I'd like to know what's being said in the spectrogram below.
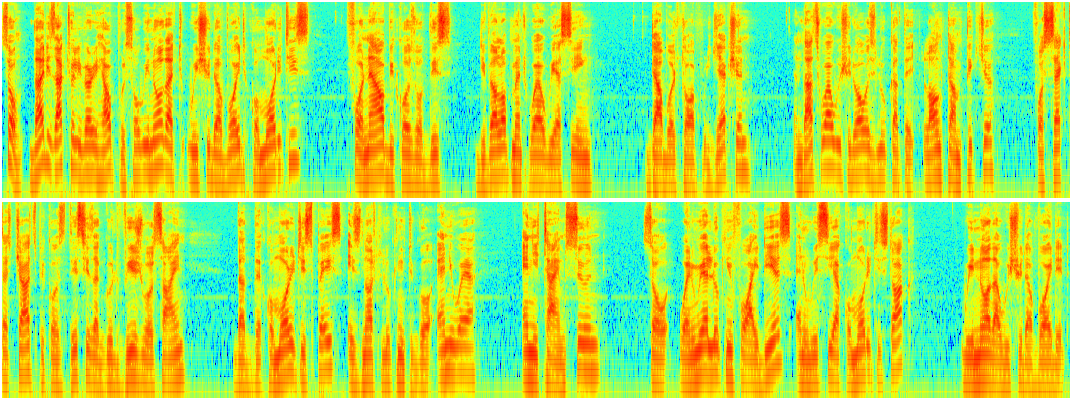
So that is actually very helpful. So we know that we should avoid commodities for now because of this development where we are seeing double top rejection and that's why we should always look at the long-term picture for sector charts because this is a good visual sign that the commodity space is not looking to go anywhere anytime soon. So when we are looking for ideas and we see a commodity stock, we know that we should avoid it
